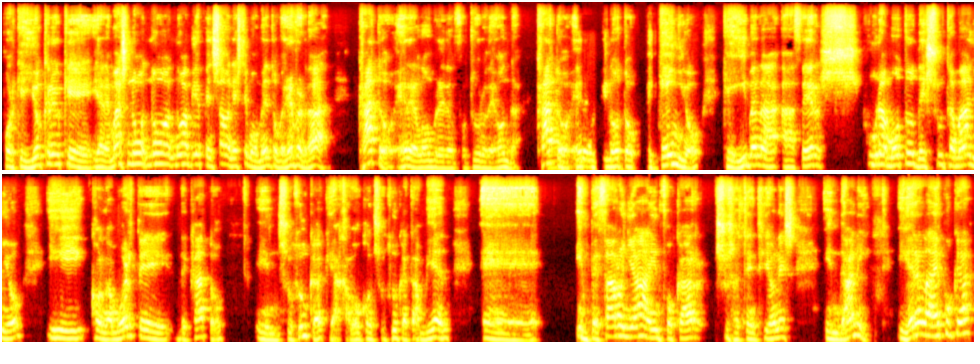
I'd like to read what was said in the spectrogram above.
porque yo creo que, y además no, no, no había pensado en este momento, pero es verdad, Kato era el hombre del futuro de Honda. Kato era el piloto pequeño que iban a, a, hacer una moto de su tamaño y con la muerte de Kato en Suzuka, que acabó con Suzuka también, eh, empezaron ya a enfocar sus atenciones en Dani. Y era la época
